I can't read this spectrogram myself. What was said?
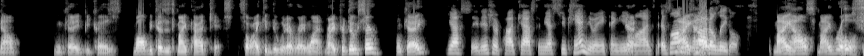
now, okay? Because, well, because it's my podcast. So I can do whatever I want, right, producer? Okay? Yes, it is your podcast, and yes, you can do anything you Yeah. want as long My as it's not house. illegal. My house, my rules.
